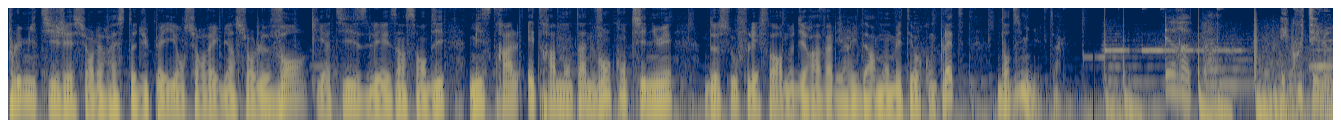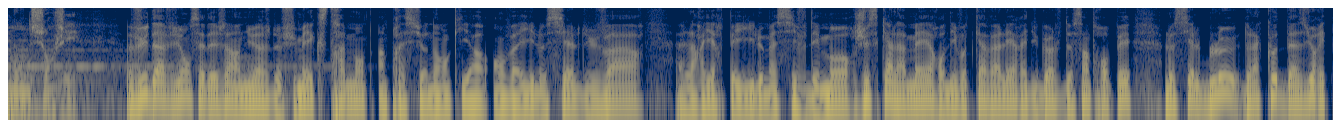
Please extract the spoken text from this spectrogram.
plus mitigée sur le reste du pays. On surveille bien sûr le vent qui attise les incendies. Mistral et Tramontane vont continuer de souffler fort, nous dira Valérie Darmon. Météo complète dans 10 minutes. Europe 1. Écoutez le monde changer. Vu d'avion, c'est déjà un nuage de fumée extrêmement impressionnant qui a envahi le ciel du Var, l'arrière-pays, le massif des morts, jusqu'à la mer au niveau de Cavalère et du golfe de Saint-Tropez. Le ciel bleu de la côte d'Azur est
